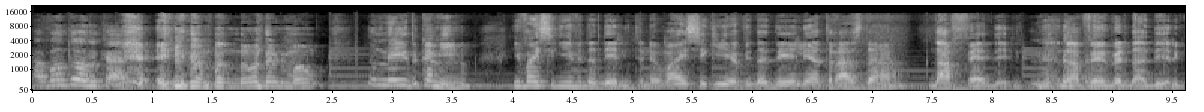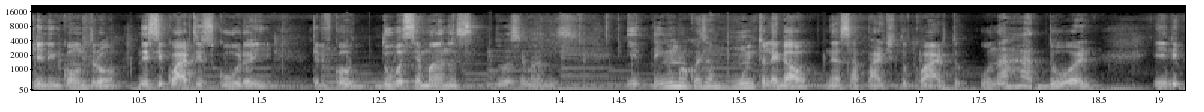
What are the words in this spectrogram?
Abandono, cara. Ele abandona o irmão no meio do caminho. E vai seguir a vida dele, entendeu? Vai seguir a vida dele atrás da, da fé dele, né? Da fé verdadeira que ele encontrou nesse quarto escuro aí, que ele ficou duas semanas. Duas semanas. E tem uma coisa muito legal nessa parte do quarto. O narrador, ele,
